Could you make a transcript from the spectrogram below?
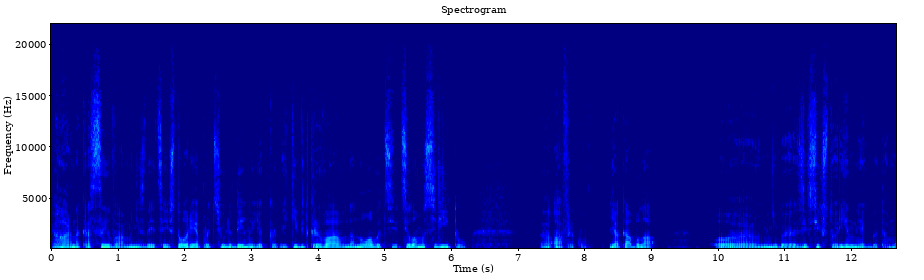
гарна, красива, мені здається, історія про цю людину, як, який відкривав на ново ці, цілому світу е, Африку, яка була е, ніби зі всіх сторін, якби там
